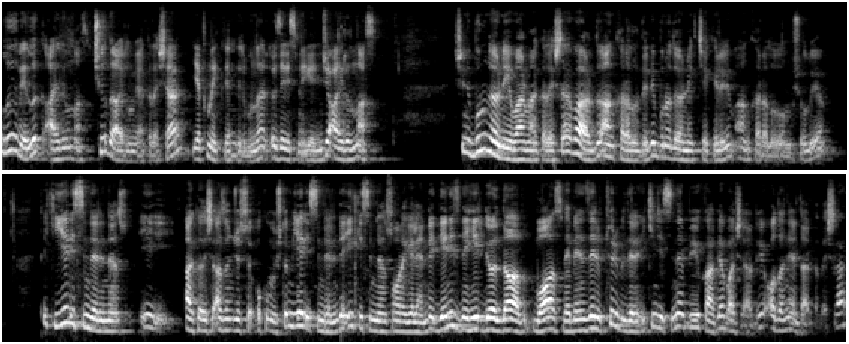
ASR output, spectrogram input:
Lı ve lık ayrılmaz. Çığ da ayrılmıyor arkadaşlar. Yapım ekleridir bunlar. Özel isme gelince ayrılmaz. Şimdi bunun örneği var mı arkadaşlar? Vardı. Ankaralı dedi. Buna da örnek çekelim. Ankaralı olmuş oluyor. Peki yer isimlerinden arkadaşlar az önce okumuştum. Yer isimlerinde ilk isimden sonra gelen ve deniz, nehir, göl, dağ, boğaz ve benzeri tür bildiren ikinci isimler büyük harfle başlar diyor. O da nerede arkadaşlar?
